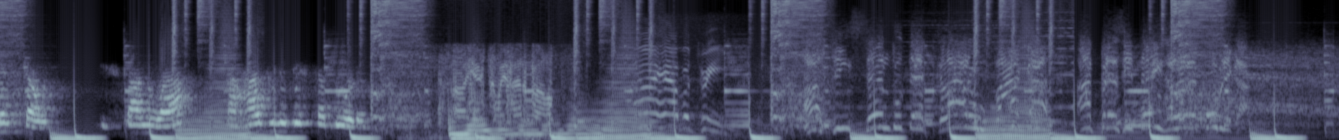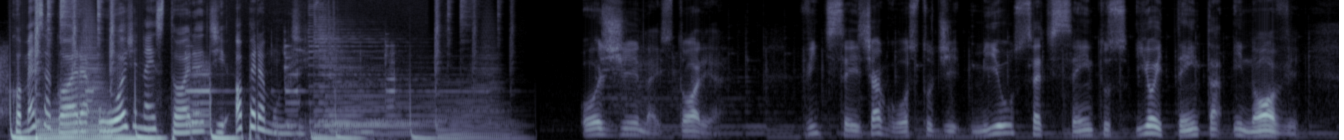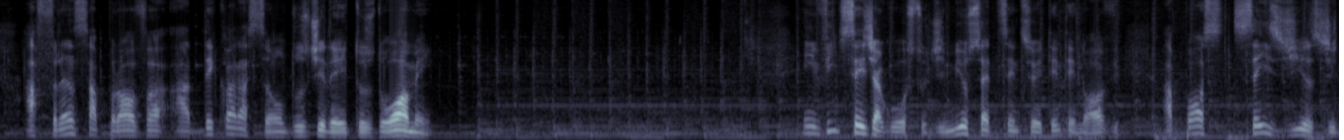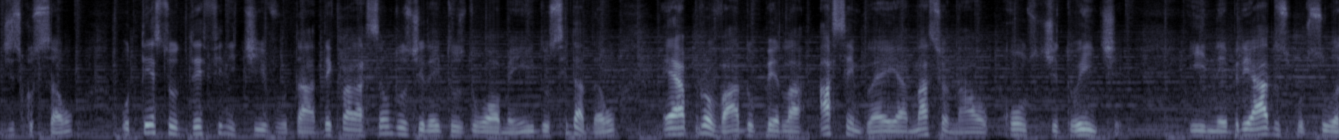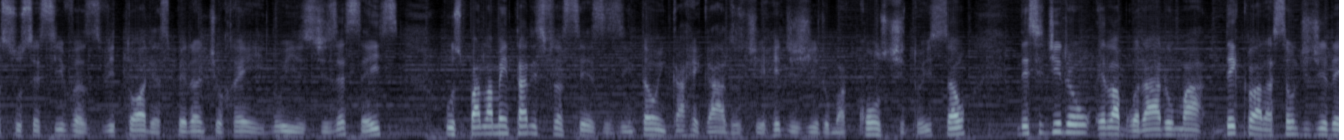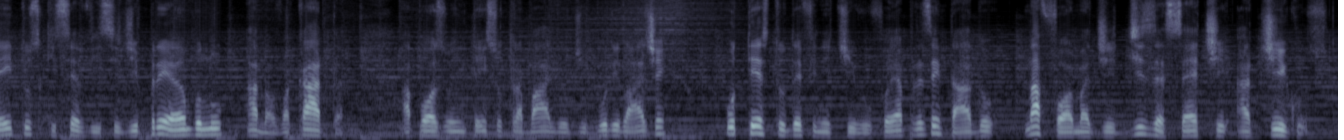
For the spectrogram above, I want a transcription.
Atenção, está no ar a Rádio Libertadora. Assim sendo, declaro vaga a presidência da República. Começa agora o Hoje na História de Ópera Mundi. Hoje na História, 26 de agosto de 1789 a França aprova a Declaração dos Direitos do Homem. Em 26 de agosto de 1789, após seis dias de discussão, o texto definitivo da Declaração dos Direitos do Homem e do Cidadão é aprovado pela Assembleia Nacional Constituinte inebriados por suas sucessivas vitórias perante o rei Luís XVI, os parlamentares franceses, então encarregados de redigir uma constituição, decidiram elaborar uma declaração de direitos que servisse de preâmbulo à nova carta. Após um intenso trabalho de burilagem, o texto definitivo foi apresentado na forma de 17 artigos.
